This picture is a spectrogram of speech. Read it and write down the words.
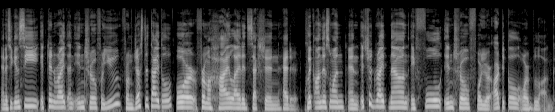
And as you can see, it can write an intro for you from just the title or from a highlighted section header. Click on this one and it should write down a full intro for your article or blog.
